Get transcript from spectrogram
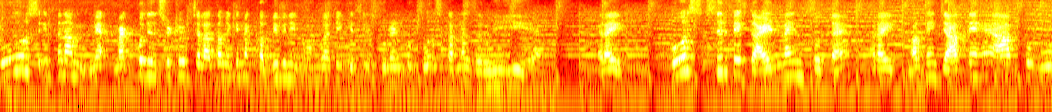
कोर्स इतना मैं मैं खुद इंस्टीट्यूट चलाता हूँ लेकिन मैं कभी भी नहीं कहूँगा कि किसी स्टूडेंट को कोर्स करना ज़रूरी ही है राइट कोर्स सिर्फ़ एक गाइडलाइंस होता है राइट और कहीं जाते हैं आप तो वो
